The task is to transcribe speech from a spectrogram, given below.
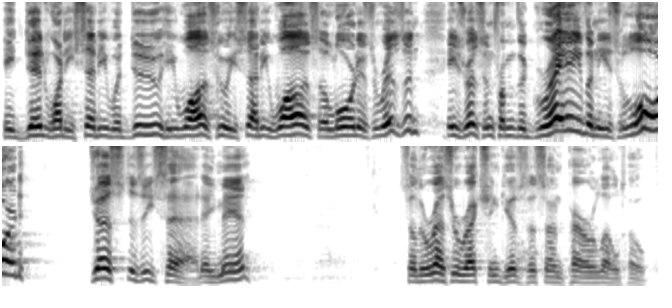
he did what he said he would do. He was who he said he was. The Lord is risen. He's risen from the grave and he's Lord, just as he said. Amen? So the resurrection gives us unparalleled hope.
